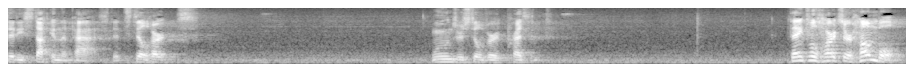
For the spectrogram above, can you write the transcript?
City stuck in the past. It still hurts. Wounds are still very present. Thankful hearts are humble.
